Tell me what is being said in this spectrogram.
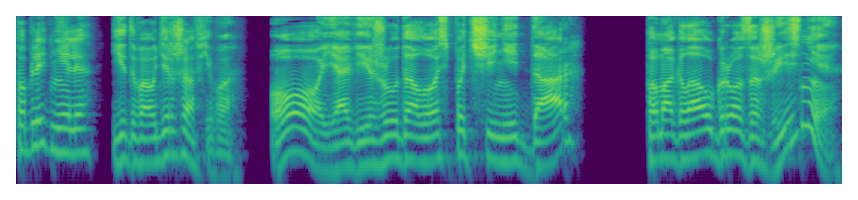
побледнели, едва удержав его. «О, я вижу, удалось подчинить дар?» Помогла угроза жизни?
